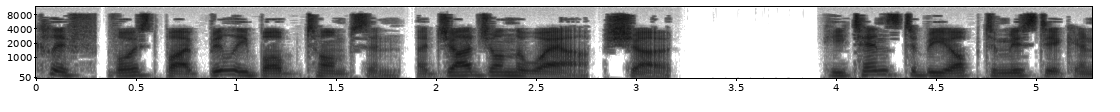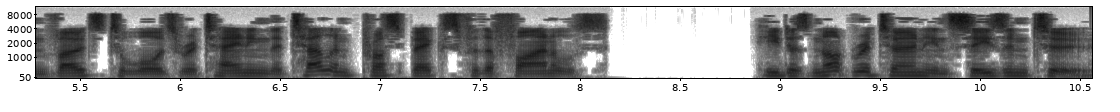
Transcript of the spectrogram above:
Cliff voiced by Billy Bob Thompson, a judge on the WoW show. He tends to be optimistic and votes towards retaining the talent prospects for the finals. He does not return in Season 2.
